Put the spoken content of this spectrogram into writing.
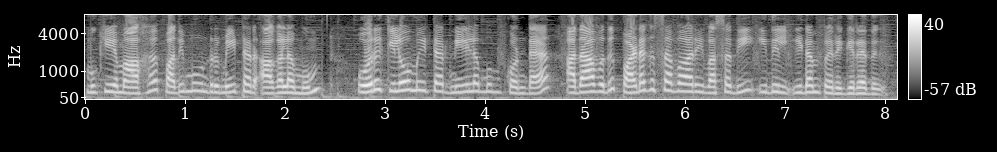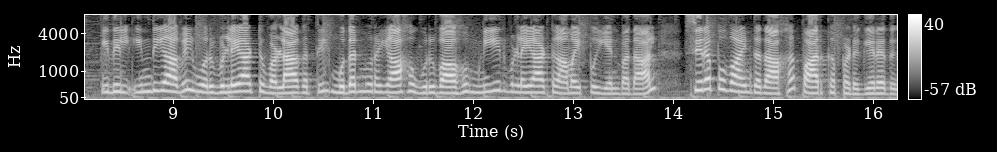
முக்கியமாக பதிமூன்று மீட்டர் அகலமும் ஒரு கிலோமீட்டர் நீளமும் கொண்ட அதாவது படகு சவாரி வசதி இதில் இடம்பெறுகிறது. இதில் இந்தியாவில் ஒரு விளையாட்டு வளாகத்தில் முதன்முறையாக உருவாகும் நீர் விளையாட்டு அமைப்பு என்பதால் சிறப்பு வாய்ந்ததாக பார்க்கப்படுகிறது.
